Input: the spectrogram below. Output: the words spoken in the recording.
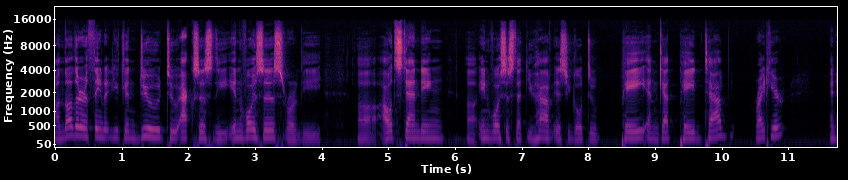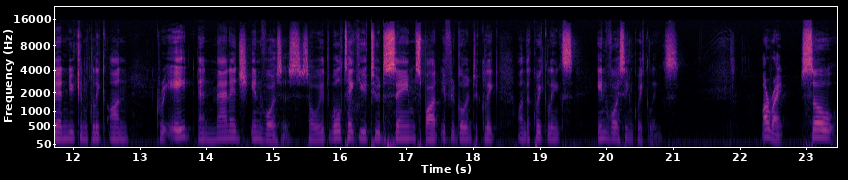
Another thing that you can do to access the invoices or the uh, outstanding uh, invoices that you have is you go to pay and get paid tab right here and then you can click on create and manage invoices so it will take you to the same spot if you're going to click on the quick links invoicing quick links all right so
